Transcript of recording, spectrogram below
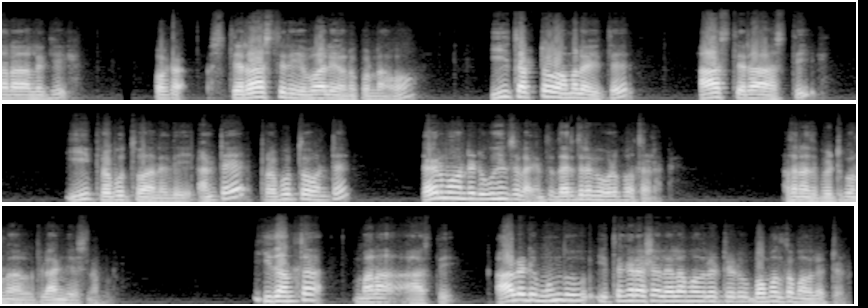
తరాలకి ఒక స్థిరాస్తిని ఇవ్వాలి అనుకున్నామో ఈ చట్టం అమలైతే ఆ స్థిర ఆస్తి ఈ ప్రభుత్వానిది అంటే ప్రభుత్వం అంటే జగన్మోహన్ రెడ్డి ఊహించలే ఇంత దరిద్రంగా ఓడిపోతాడని అతను అది పెట్టుకున్నాను ప్లాన్ చేసినప్పుడు. ఇదంతా మన ఆస్తి. ఆల్రెడీ ముందు ఈ తెంగరాశాలు ఎలా మొదలెట్టాడు? బొమ్మలతో మొదలెట్టాడు.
